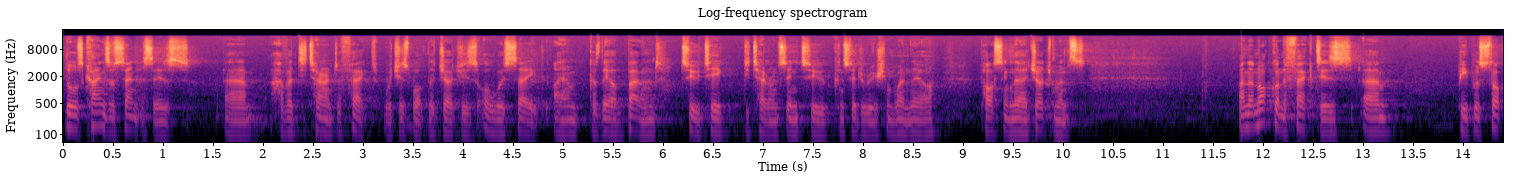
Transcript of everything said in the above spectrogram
those kinds of sentences um, have a deterrent effect, which is what the judges always say, because they are bound to take deterrence into consideration when they are passing their judgments. And the knock-on effect is um, people stop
